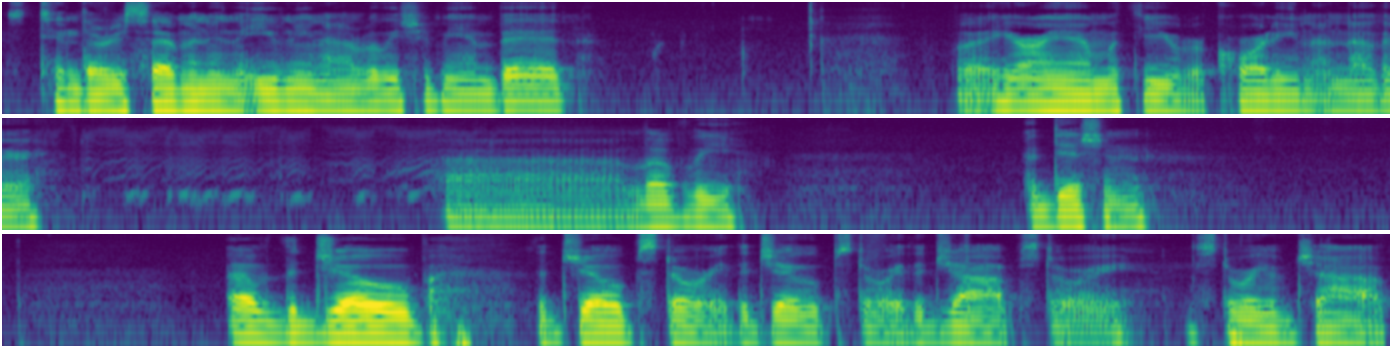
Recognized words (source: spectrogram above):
It's 10:37 in the evening. I really should be in bed. But here I am with you recording another uh, lovely edition of the Job, the Job story, the Job story, the Job story, the story of Job,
